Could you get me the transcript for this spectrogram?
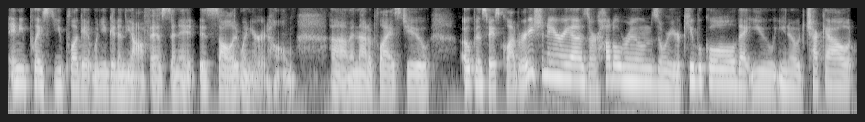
any place you plug it when you get in the office and it is solid when you're at home. Um, and that applies to open space collaboration areas or huddle rooms or your cubicle that you you know check out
